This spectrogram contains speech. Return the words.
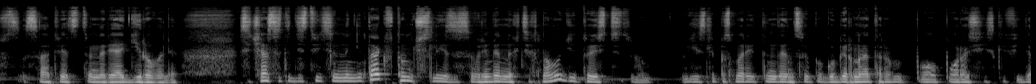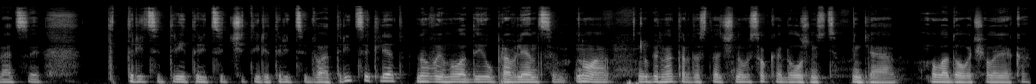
соответственно, реагировали. Сейчас это действительно не так, в том числе из-за современных технологий, то есть если посмотреть тенденцию по губернаторам по, по Российской Федерации, 33, 34, 32, 30 лет, новые молодые управленцы. Ну, а губернатор достаточно высокая должность для молодого человека,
